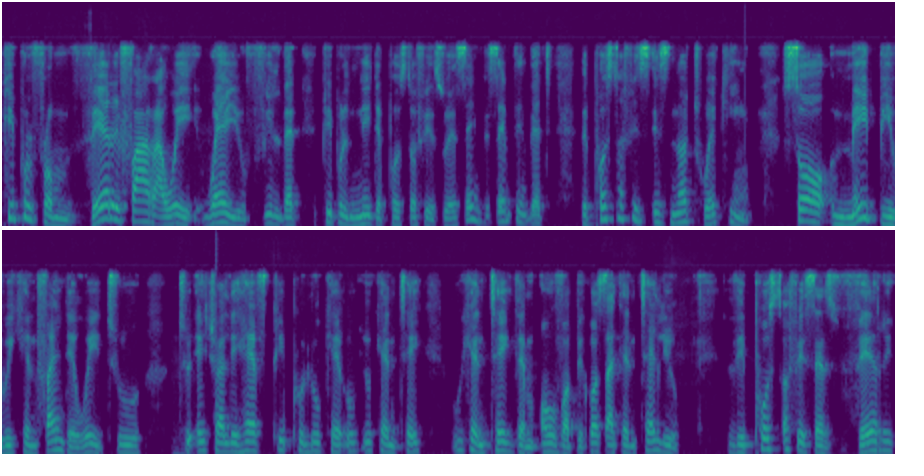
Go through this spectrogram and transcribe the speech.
people from very far away, where you feel that people need a post office, were saying the same thing that the post office is not working. So maybe we can find a way to to mm. actually have people who can who can take we can take them over because I can tell you the post office has very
